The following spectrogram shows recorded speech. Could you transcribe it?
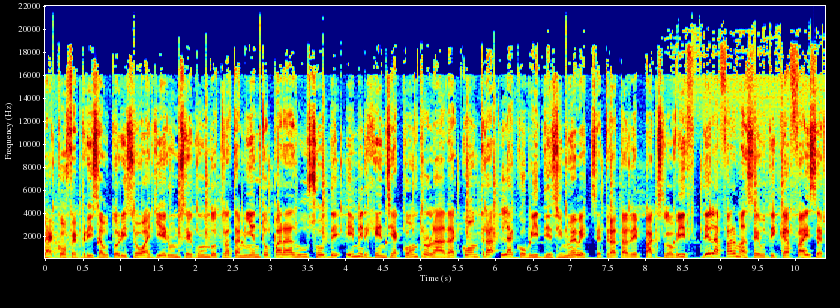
La COFEPRIS autorizó ayer un segundo tratamiento para uso de emergencia controlada contra la COVID-19. Se trata de Paxlovid, de la farmacéutica Pfizer.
